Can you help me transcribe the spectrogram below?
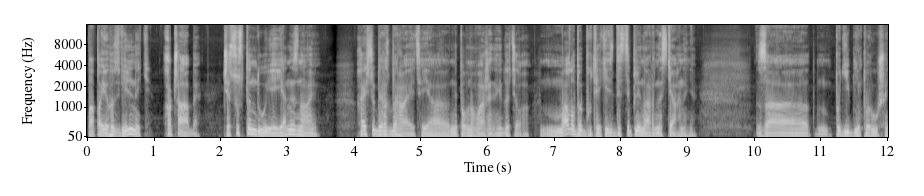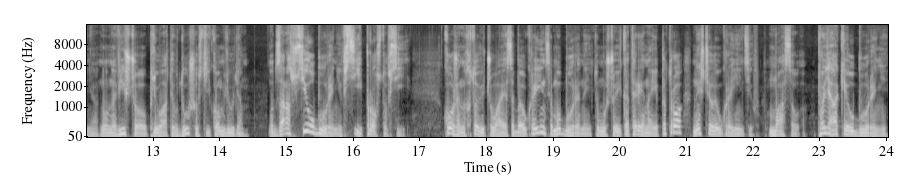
Папа його звільнить, хоча би, чи суспендує, я не знаю. Хай собі розбирається, я не повноважений до цього. Мало би бути якесь дисциплінарне стягнення за подібні порушення. Ну навіщо плювати в душу стільком людям? От зараз всі обурені, всі, просто всі. Кожен, хто відчуває себе українцем, обурений, тому що і Катерина, і Петро нищили українців масово. Поляки обурені,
